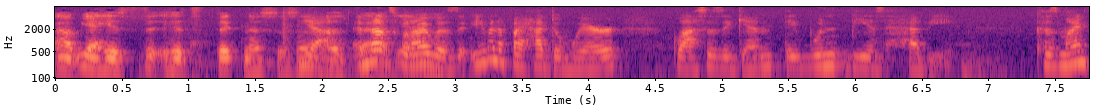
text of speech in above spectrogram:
Um, yeah, his his thickness isn't yeah as and bad, that's what yeah. i was even if i had to wear glasses again they wouldn't be as heavy because mine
